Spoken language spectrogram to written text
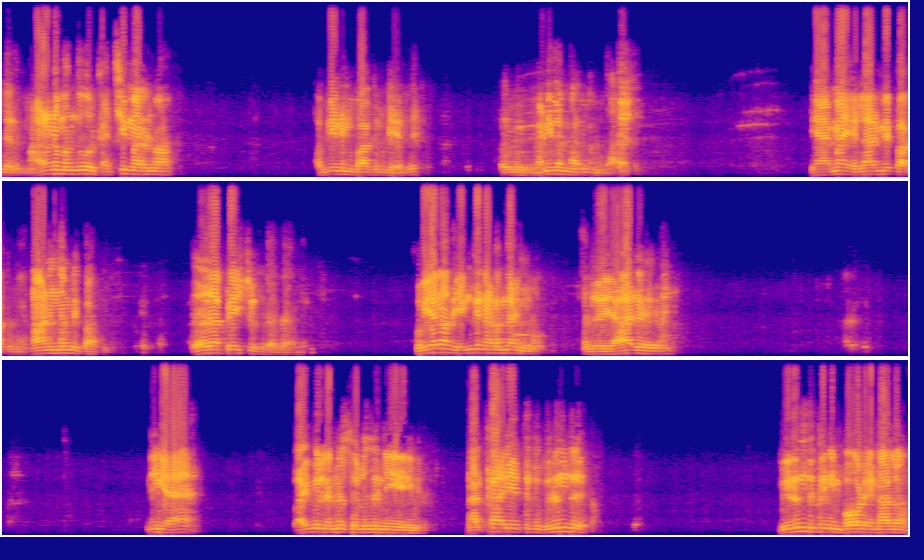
இல்ல மரணம் வந்து ஒரு கட்சி மரணம் அப்படின்னு நம்ம பார்க்க முடியாது. அது ஒரு மனித மரணம் தான். நியாயமா எல்லாருமே பார்க்கணும். நானும் தான் போய் பார்க்கணும். அதாவது பேசிட்டு இருக்கிறாரு துயரம் அது எங்க நடந்தா என்ன? அது யாரு? நீங்க பைபிள் என்ன சொல்லுது? நீ நற்காரியத்துக்கு விருந்து. விருந்துக்கு நீ போகலைனாலும்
